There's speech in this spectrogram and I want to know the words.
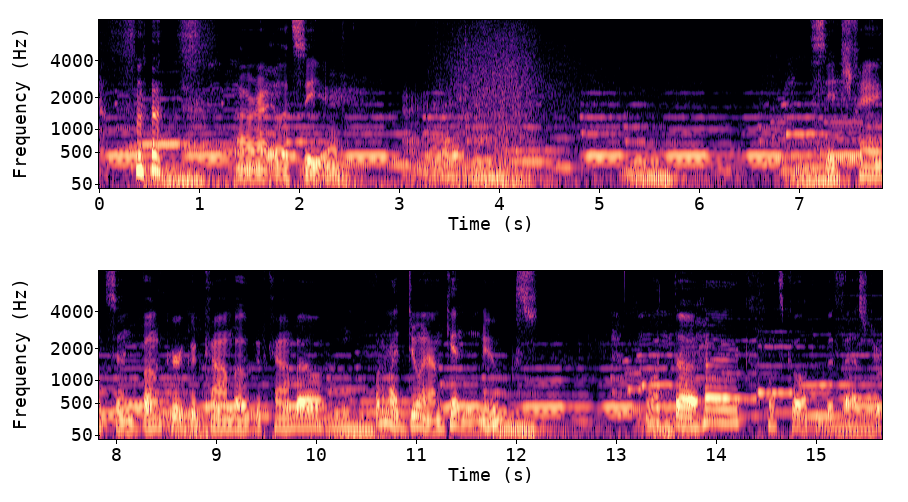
All right, let's see here. Siege tanks and bunker, good combo, good combo. What am I doing? I'm getting nukes? What the heck? Let's go up a bit faster.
